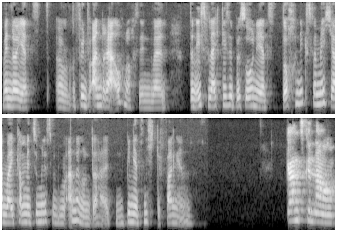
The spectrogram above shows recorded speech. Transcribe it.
wenn da jetzt ähm, fünf andere auch noch sind, weil dann ist vielleicht diese Person jetzt doch nichts für mich, aber ich kann mich zumindest mit dem anderen unterhalten. Bin jetzt nicht gefangen. Ganz genau.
